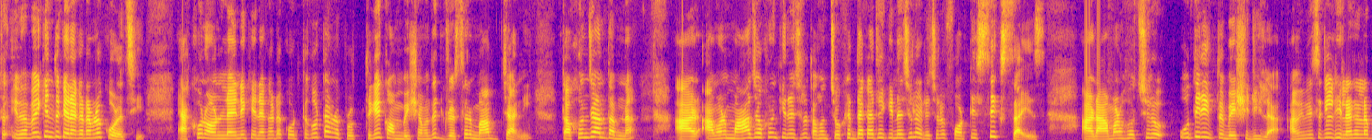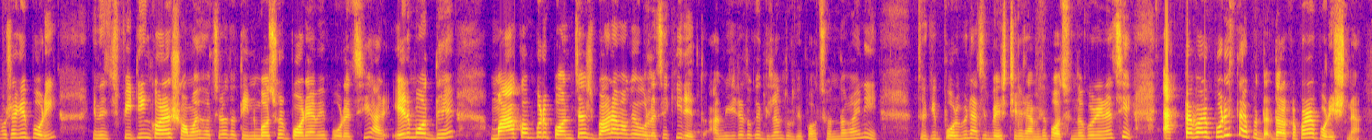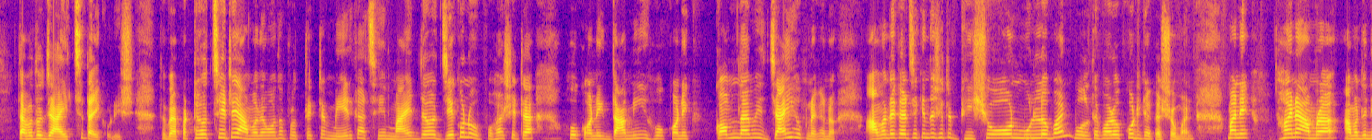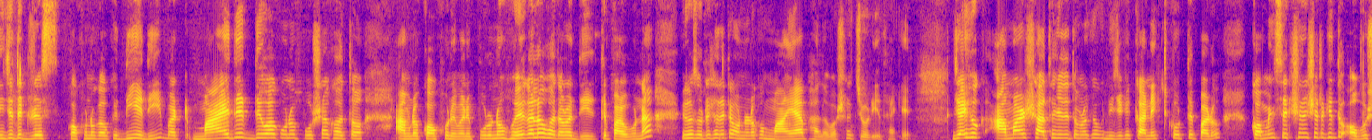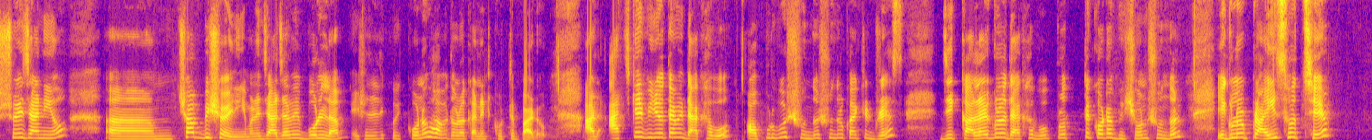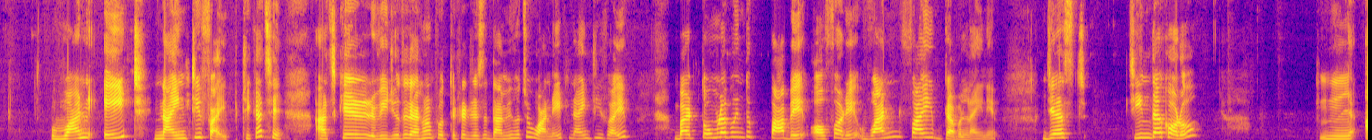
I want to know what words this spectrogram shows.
তো এভাবেই কিন্তু কেনাকাটা আমরা করেছি। এখন অনলাইনে কেনাকাটা করতে করতে আমরা প্রত্যেকে কম বেশি আমাদের ড্রেসের মাপ জানি। তখন জানতাম না। আর আমার মা যখন কিনেছিল, তখন চোখের দেখাতে কিনেছিল, এটা ছিল ফর্টি সিক্স সাইজ আর আমার হচ্ছিল অতিরিক্ত বেশি ঢিলা। আমি বেসিক্যালি ঢিলা ঢালা পোশাকই পরি, কিন্তু ফিটিং করার সময় হচ্ছিল তো তিন বছর পরে আমি পরেছি। আর এর মধ্যে মা কম করে পঞ্চাশ বার আমাকে বলেছে, কি রে, আমি যেটা তোকে দিলাম, তোর কি পছন্দ হয়নি? তুই কি পরবি না? আচ্ছা বেশ, ঠিক আছে, আমি তো পছন্দ করে এনেছি। একটা বার পড়িস তারপর দরকার পড়ে পড়িস না। তারপর তো যা ইচ্ছে তাই করিস। তো ব্যাপারটা হচ্ছে এটাই আমাদের মতো প্রত্যেকটা মেয়ের কাছে মায়ের দেওয়া যে কোনো উপহার, সেটা হোক অনেক দামি হোক, অনেক কম দামি যাই হোক না কেন, আমাদের কাছে কিন্তু সেটা ভীষণ মূল্যবান, বলতে পারো কোটি টাকার সমান। মানে হয় না, আমরা, আমাদের নিজেদের ড্রেস কখনো কাউকে দিয়ে দিই বাট মায়েদের দেওয়া কোনো পোশাক হয়তো আমরা কখনোই মানে পুরনো হয়ে গেলেও হয়তো আমরা দিয়ে দিতে পারব না বিকজ ওটার সাথে একটা অন্যরকম মায়া, ভালোবাসা জড়িয়ে থাকে। যাই হোক, আমার সাথে যদি তোমরা কেউ নিজেকে কানেক্ট করতে পারো কমেন্ট সেকশনে সেটা কিন্তু অবশ্যই জানিও। সব বিষয় নিয়ে মানে যা যা আমি বললাম, এর সাথে যদি কোনোভাবে তোমরা কানেক্ট করতে পারো। আর আজকের ভিডিওতে আমি দেখাবো অপূর্ব সুন্দর সুন্দর কয়েকটা ড্রেস যে কালারগুলো দেখাবো, প্রত্যেক কটা ভীষণ সুন্দর। এগুলোর প্রাইস হচ্ছে ওয়ান এইট নাইনটি ফাইভ ঠিক আছে? আজকের ভিডিওতে দেখানো প্রত্যেকটা ড্রেসের দামই হচ্ছে one eight ninety five but তোমরা কিন্তু পাবে অফারে ওয়ান ফাইভ ডাবল নাইনে জাস্ট চিন্তা করো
